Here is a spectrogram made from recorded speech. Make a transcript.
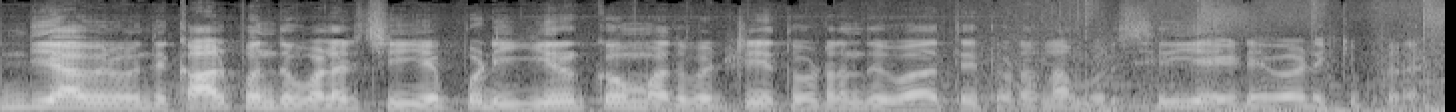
இந்தியாவில் வந்து கால்பந்து வளர்ச்சி எப்படி இருக்கும் அது பற்றி தொடர்ந்து விவாதத்தை தொடரலாம். ஒரு சிறிய இடைவேளைக்கு பிறகு.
